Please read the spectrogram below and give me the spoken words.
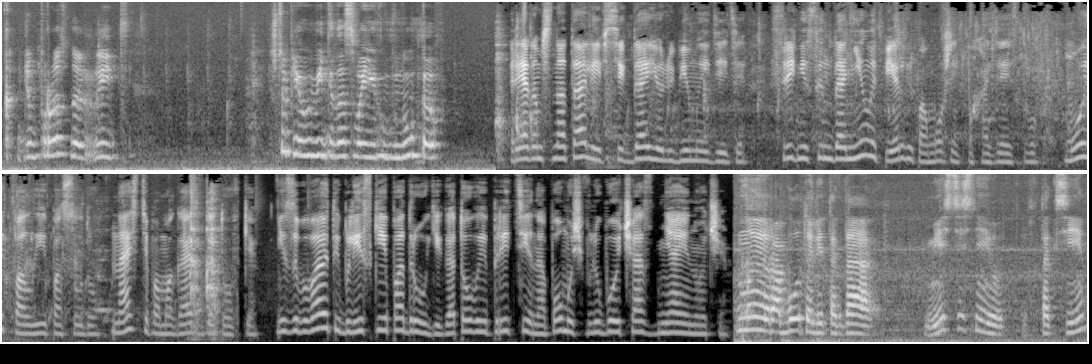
Хочу просто жить чтобы я увидела своих внуков. Рядом с Натальей всегда ее любимые дети. Средний сын Данила – первый помощник по хозяйству. Моет полы и посуду. Настя помогает в готовке. Не забывают и близкие подруги, готовые прийти на помощь в любой час дня и ночи. Мы работали тогда вместе с ней вот, в такси.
